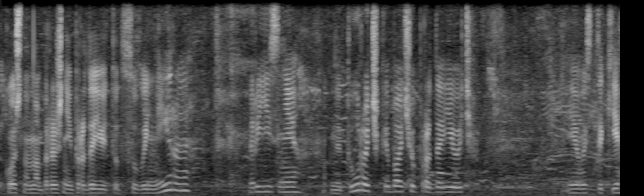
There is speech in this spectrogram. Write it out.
Також на набережній продають тут сувеніри різні. Вони турочки, бачу, продають. І ось такі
